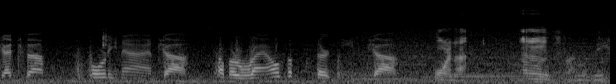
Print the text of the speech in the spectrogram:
Catch stop. 49. Job. Come around the 13. Job. Or not. Uh, it's fine with me.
